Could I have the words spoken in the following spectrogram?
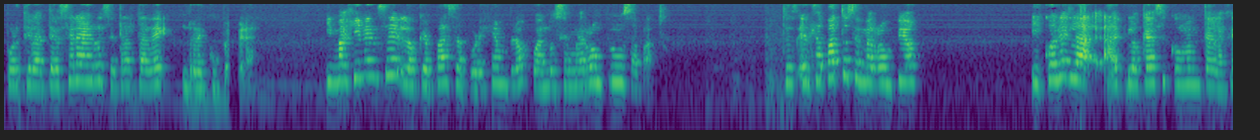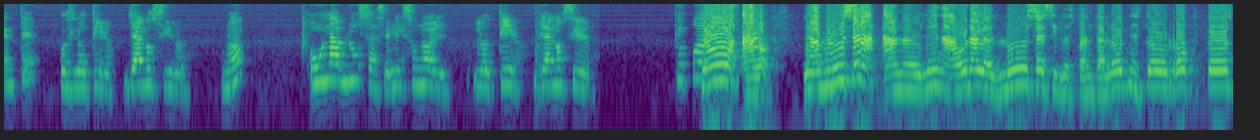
Porque la tercera R se trata de recuperar. Imagínense lo que pasa, por ejemplo, cuando se me rompe un zapato. Entonces, el zapato se me rompió. ¿Y cuál es la, lo que hace comúnmente la gente? Pues lo tiro, ya no sirve, ¿no? Una blusa, se le hizo un hoyo, lo tiro, ya no sirve. ¿Qué puedo no, la blusa, Ana Belén, ahora las blusas y los pantalones todos rotos,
